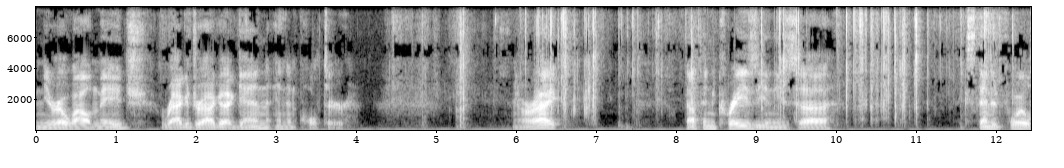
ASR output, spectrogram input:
Neera Wild Mage, Raggadragga again, and an Altar. All right. Nothing crazy in these uh, extended foil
